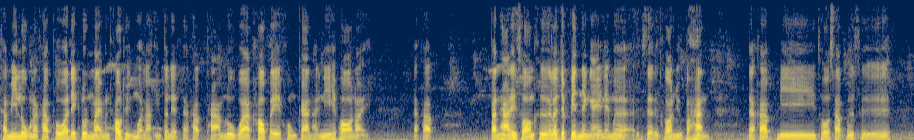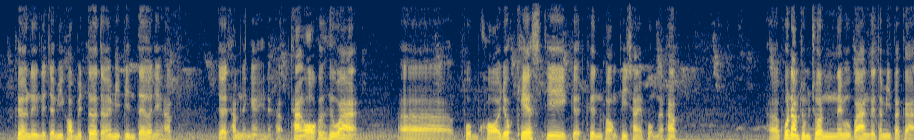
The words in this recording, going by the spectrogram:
ถ้ามีลูกนะครับเพราะว่าเด็กรุ่นใหม่มันเข้าถึงหมดละอินเทอร์เน็ตนะครับถามลูกว่าเข้าไปโครงการทางนี้ให้พ่อหน่อยนะครับปัญหาที่สองคือเราจะปริ้นยังไงในเมื่อเกษตรกรอยู่บ้านนะครับมีโทรศัพท์มือถือเครื่องหนึ่งหรือจะมีคอมพิวเตอร์แต่ไม่มีปรินเตอร์เนี่ยครับจะทำยังไงนะครับ ทางออกก็คือว่าผมขอยกเคสที่เกิดขึ้นของพี่ชายผมนะครับ ผู้นำชุมชนในหมู่บ้านก็จะมีประกาศ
